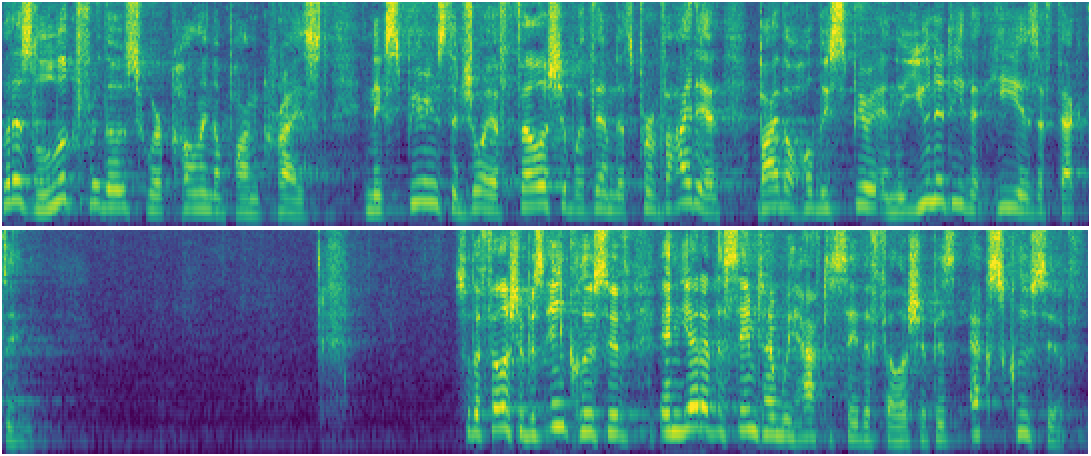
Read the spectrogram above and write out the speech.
let us look for those who are calling upon Christ and experience the joy of fellowship with them that's provided by the Holy Spirit and the unity that He is effecting. So the fellowship is inclusive, and yet at the same time, we have to say the fellowship is exclusive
